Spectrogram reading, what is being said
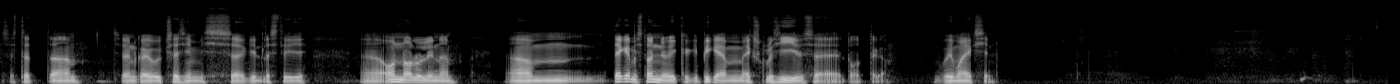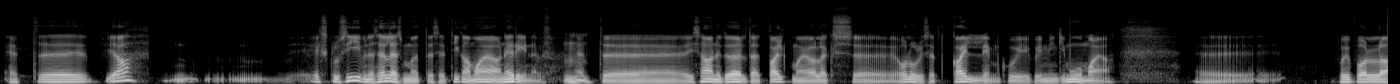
sest et äh, see on ka ju üks asi, mis kindlasti äh, Äh, on oluline. Ähm, tegemist on ju ikkagi pigem eksklusiivse tootega või ma eksin? et äh, jah, eksklusiivne selles mõttes, et iga maja on erinev mm, -hmm. et äh, ei saa nüüd öelda, et palkmaja oleks äh, oluliselt kallim kui, kui mingi muu maja äh,. Võib-olla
